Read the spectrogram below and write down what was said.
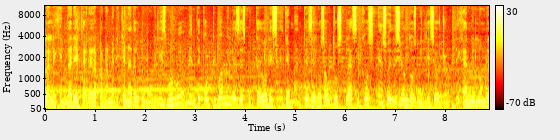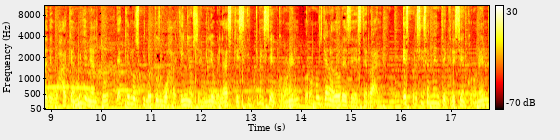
La legendaria carrera panamericana de automovilismo nuevamente cautivó a miles de espectadores y amantes de los autos clásicos en su edición 2018, dejando el nombre de Oaxaca muy en alto, ya que los pilotos oaxaqueños Emilio Velázquez y Cristian Coronel fueron los ganadores de este rally. Es precisamente Cristian Coronel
